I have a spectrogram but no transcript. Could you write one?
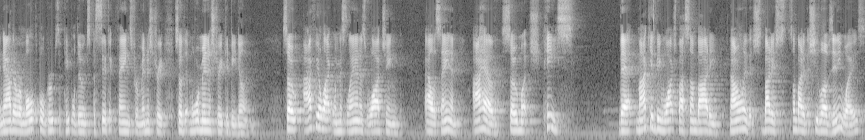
and now there were multiple groups of people doing specific things for ministry so that more ministry could be done. So I feel like when Miss Lan is watching Alice Ann, I have so much peace that my kid's being watched by somebody, not only that somebody, somebody that she loves anyways,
